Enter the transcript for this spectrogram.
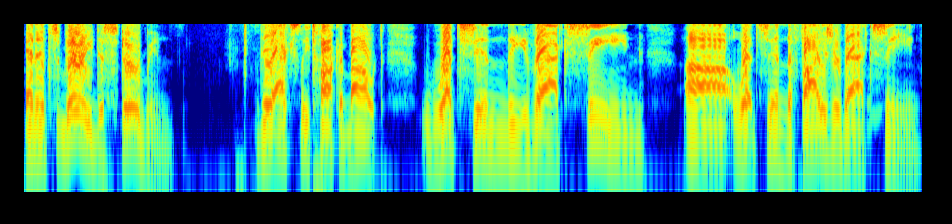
And it's very disturbing. They actually talk about what's in the vaccine, uh, what's in the Pfizer vaccine.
